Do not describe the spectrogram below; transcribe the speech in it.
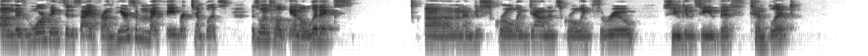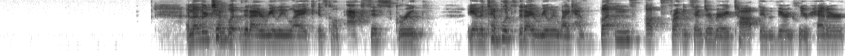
Um, there's more things to decide from. Here are some of my favorite templates. This one's called Analytics. Um, and I'm just scrolling down and scrolling through so you can see this template. Another template that I really like is called Axis Group. Again, the templates that I really like have buttons up front and center, very top. They have a very clear header.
